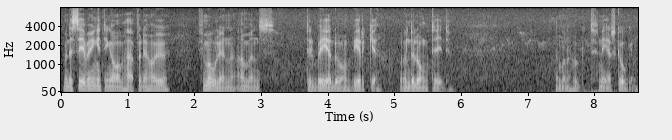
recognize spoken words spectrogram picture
Men det ser vi ingenting av här för det har ju förmodligen använts till ved och virke under lång tid. När man har huggit ner skogen.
